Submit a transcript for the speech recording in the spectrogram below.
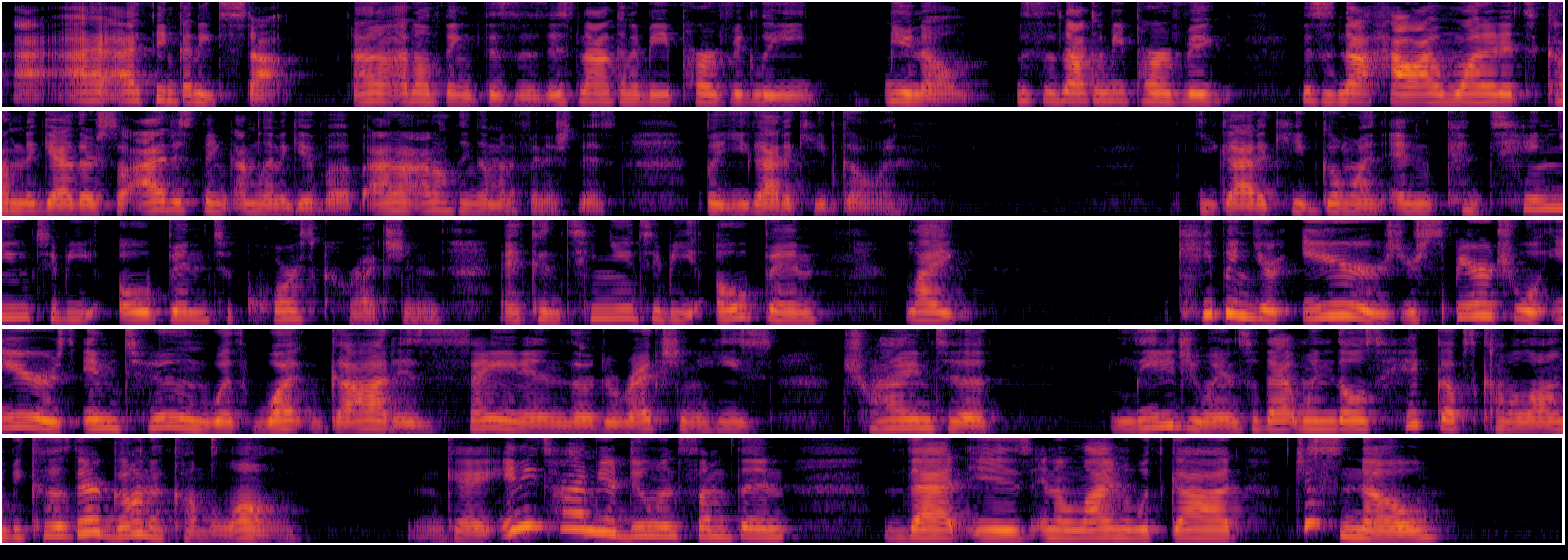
I, I think I need to stop. I don't, I don't think this is, it's not going to be perfectly, you know, this is not going to be perfect. This is not how I wanted it to come together. So I just think I'm going to give up. I don't, I don't think I'm going to finish this, but you got to keep going. You got to keep going and continue to be open to course correction and continue to be open like keeping your ears your spiritual ears in tune with what god is saying in the direction he's trying to lead you in so that when those hiccups come along because they're gonna come along okay? Anytime you're doing something that is in alignment with god just know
